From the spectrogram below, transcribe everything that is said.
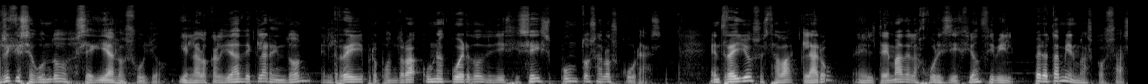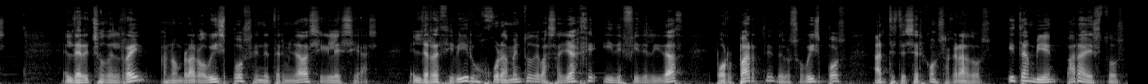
Enrique II seguía lo suyo, y en la localidad de Clarendon el rey propondrá un acuerdo de 16 puntos a los curas. Entre ellos estaba, claro, el tema de la jurisdicción civil, pero también más cosas. El derecho del rey a nombrar obispos en determinadas iglesias, el de recibir un juramento de vasallaje y de fidelidad por parte de los obispos antes de ser consagrados, y también, para estos,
